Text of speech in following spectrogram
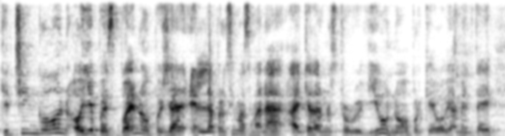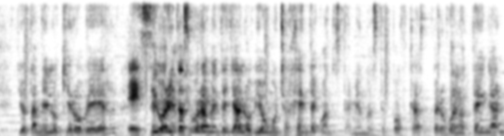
¡Qué chingón! Oye, pues bueno, pues ya en la próxima semana hay que dar nuestro review, ¿no? Porque obviamente yo también lo quiero ver. Digo, ahorita seguramente ya lo vio mucha gente cuando estén viendo este podcast, pero bueno, tengan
